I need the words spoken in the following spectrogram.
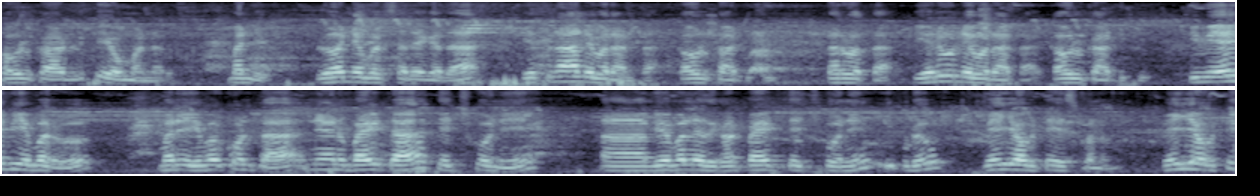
కౌలు కార్డులకి ఇవ్వమన్నారు. మళ్ళీ లోన్ ఇవ్వరు సరే కదా విత్తనాలు ఇవ్వరంట కౌలు కార్డుకి? తర్వాత ఎరువులు ఇవ్వరాట కౌలు కార్డుకి. ఇవేవి ఇవ్వరు. మరి ఇవ్వకుండా నేను బయట తెచ్చుకొని ఇవ్వలేదు కాబట్టి బయట తెచ్చుకొని ఇప్పుడు వెయ్యి ఒకటి వేసుకున్నాం. వెయ్యి ఒకటి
